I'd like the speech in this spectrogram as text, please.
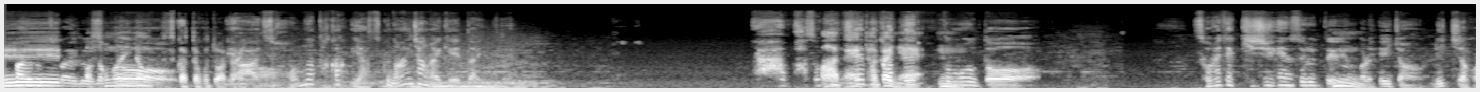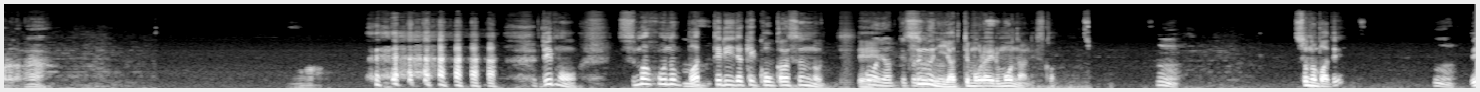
ええるあそんなに長く使ったことはいないやな。そんな高く、安くないじゃない、携帯って。いやーパソコンまあね高いねと思うと、それで機種変するって、うんやっぱりヘイちゃん、リッチだからだね。でも、スマホのバッテリーだけ交換するのって、うんやってすぐにやってもらえるもんなんですか？うん。その場で？うん。え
